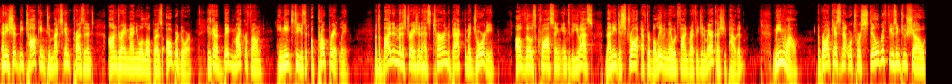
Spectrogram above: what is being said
and he should be talking to Mexican President Andre Manuel Lopez Obrador. He's got a big microphone. He needs to use it appropriately. But the Biden administration has turned back the majority of those crossing into the U.S., many distraught after believing they would find refuge in America, she pouted. Meanwhile, the broadcast networks were still refusing to show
